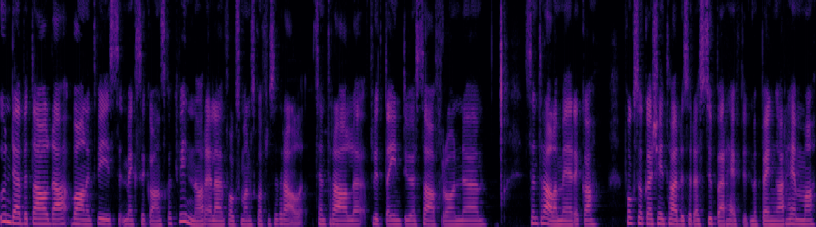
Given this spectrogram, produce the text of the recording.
underbetalda vanligtvis mexikanska kvinnor eller folk som annars kommer från central, central flytta in till USA från eh, Centralamerika. Folk som kanske inte har det sådär superhäftigt med pengar hemma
